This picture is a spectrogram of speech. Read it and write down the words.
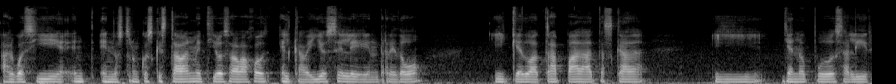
algo así, en, en los troncos que estaban metidos abajo, el cabello se le enredó y quedó atrapada, atascada y ya no pudo salir.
